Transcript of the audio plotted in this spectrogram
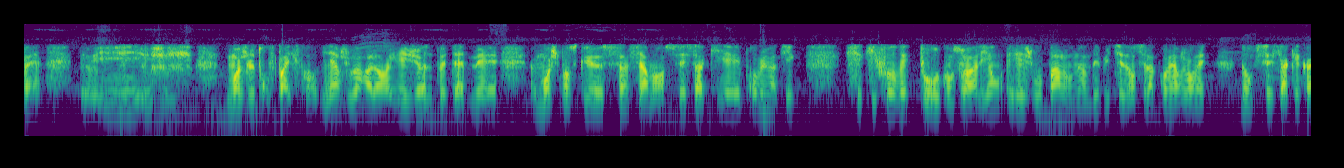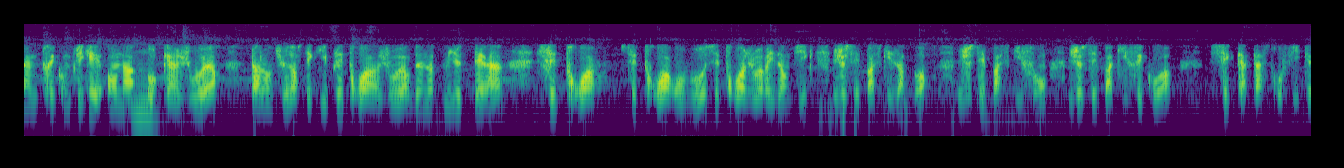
euh, moi je le trouve pas extraordinaire joueur. Alors il est jeune peut-être, mais moi je pense que sincèrement c'est ça qui est problématique, c'est qu'il faudrait tout reconstruire à Lyon. Et je vous parle, on est en début de saison, c'est la première journée, donc c'est ça qui est quand même très compliqué. On n'a mmh. aucun joueur talentueux dans cette équipe. Les trois joueurs de notre milieu de terrain, c'est trois c'est trois robots, c'est trois joueurs identiques. Je ne sais pas ce qu'ils apportent, je ne sais pas ce qu'ils font, je ne sais pas qui fait quoi. C'est catastrophique.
